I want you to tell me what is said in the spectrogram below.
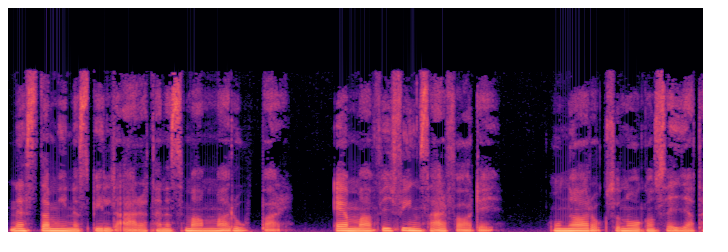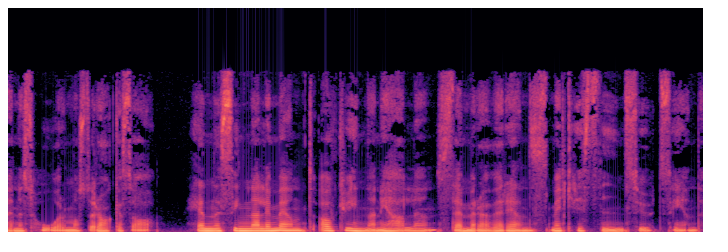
Nästa minnesbild är att hennes mamma ropar Emma, vi finns här för dig. Hon hör också någon säga att hennes hår måste rakas av. Hennes signalement av kvinnan i hallen stämmer överens med Kristins utseende.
